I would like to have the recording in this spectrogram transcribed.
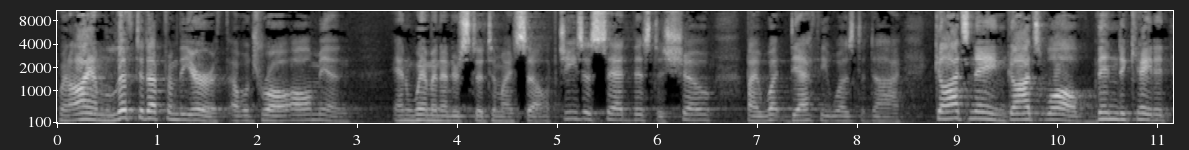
When I am lifted up from the earth, I will draw all men and women understood to myself. Jesus said this to show by what death he was to die. God's name, God's law, vindicated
